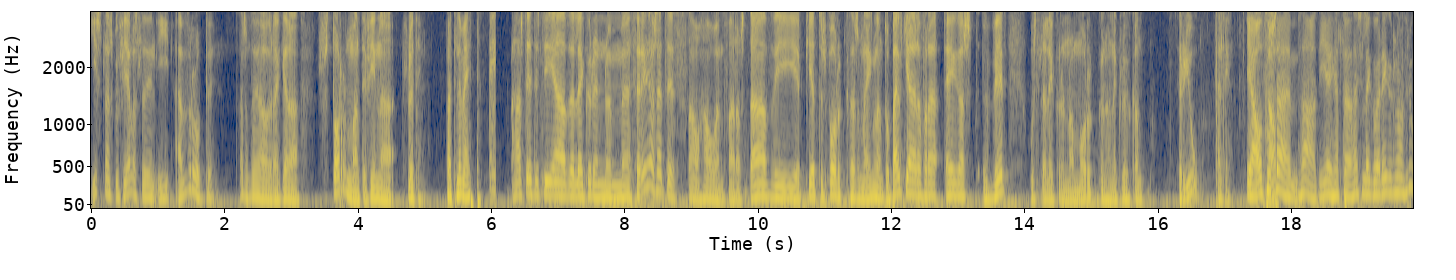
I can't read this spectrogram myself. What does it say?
íslensku félagsliðin í Evrópu þar sem þau hafa verið að gera stormandi fína hluti Öllum eitt. Það stýttist í að leikurinn um þriðjasætið á HM fara stað í Pétursborg þar sem England og Belgia er að fara að eigast við. Úslega leikurinn á morgun hann er klukkan þrjú held ég. Já, þú Já. sagði það, ég held að þessi leiku var ríka klóðan þrjú.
